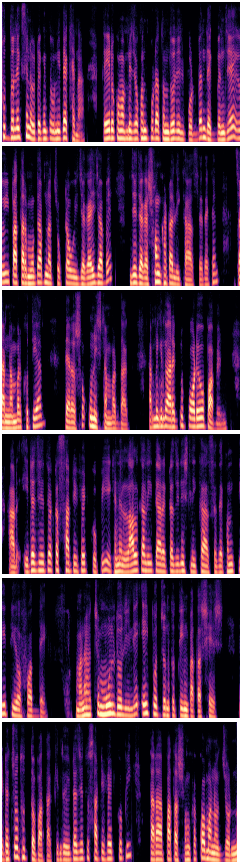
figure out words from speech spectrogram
শুদ্ধ লিখছেন ওইটা কিন্তু উনি দেখে না। তো এরকম আপনি যখন পুরাতন দলিল পড়বেন দেখবেন যে ওই পাতার মধ্যে আপনার চোখটা ওই জায়গায় যাবে যে জায়গায় সংখ্যাটা লিখা আছে দেখেন চার নাম্বার খতিয়ান ১৩১৯ নাম্বার দাগ। আপনি কিন্তু আরেকটু পরেও পাবেন। আর এটা যেহেতু একটা সার্টিফাইড কপি এখানে লাল কালিতে আরেকটা জিনিস লিখা আছে দেখুন ৩য় ফর্দে। মানে হচ্ছে মূল দলিলে এই পর্যন্ত তিন পাতা শেষ। এটা চতুর্থ পাতা। কিন্তু এটা যেহেতু সার্টিফাইড কপি তারা পাতার সংখ্যা কমানোর জন্য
